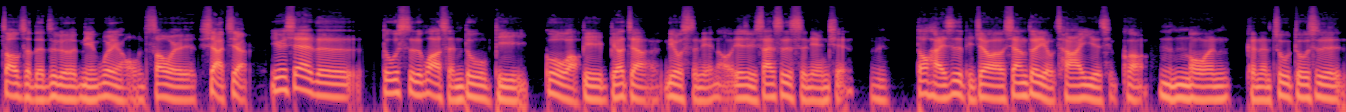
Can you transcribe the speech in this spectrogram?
造成了这个年味哦稍微下降。因为现在的都市化程度比过往，比不要讲六十年哦，也许三四十年前，嗯，都还是比较相对有差异的情况。嗯嗯，我们可能住都市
